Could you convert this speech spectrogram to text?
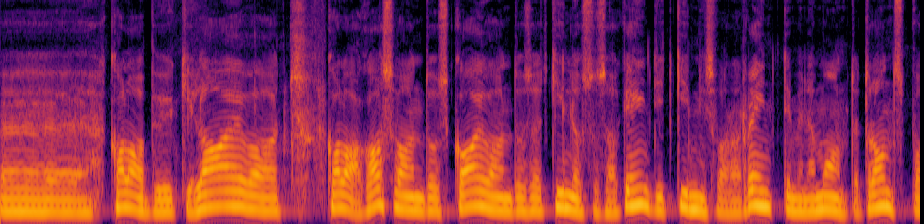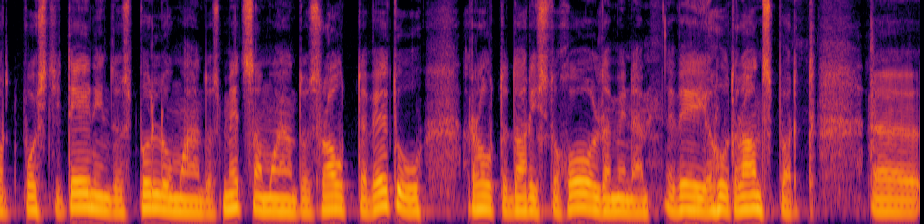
äh, kalapüügilaevad, kalakasvandus, kaevandused, kindlustusagendid, kinnisvara rentimine, maanteetransport, postiteenindus, põllumajandus, metsamajandus, raudteevedu, raudteetaristu hooldamine, vee- ja õhutransport. Äh,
